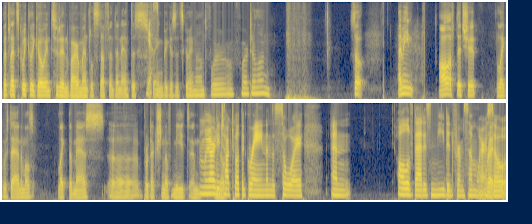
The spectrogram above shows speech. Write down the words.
But let's quickly go into the environmental stuff and then end this Yes. thing because it's going on for for too long. so, I mean, all of that shit, like with the animals, like the mass uh, production of meat and we already milk, talked about the grain and the soy, and all of that is needed from somewhere. Right. So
